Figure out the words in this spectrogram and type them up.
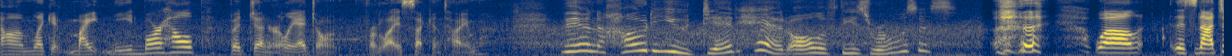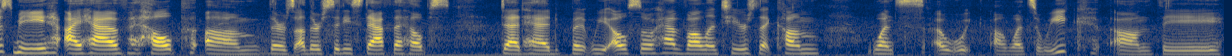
um, like it might need more help, but generally I don't fertilize second time. Then how do you deadhead all of these roses? well, it's not just me. I have help. Um, there's other city staff that helps deadhead, but we also have volunteers that come once a, week, uh, once a week. Um, they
